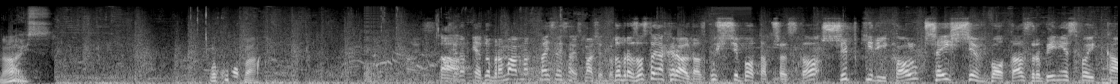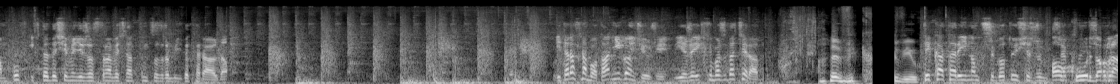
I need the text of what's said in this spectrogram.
Nice. O kurwa. Nice. Nie, dobra, ma, ma, nice, nice, nice, macie to. Dobra, zostań na Heralda, spuśćcie bota przez to, szybki recall, przejście w bota, zrobienie swoich kampów i wtedy się będziesz zastanawiać nad tym, co zrobić do Heralda. I teraz na bota, nie gońcie już jej, jeżeli chyba, że dacie radę. Ale wykurwił. Ty, Katariną, przygotuj się, żeby O kur, dobra.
